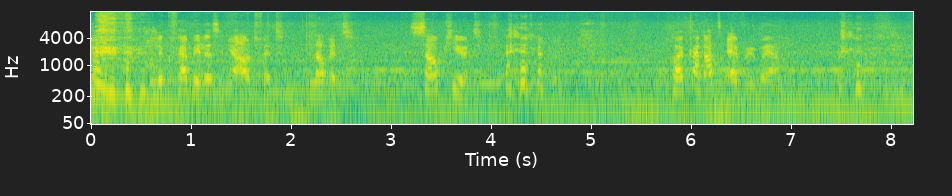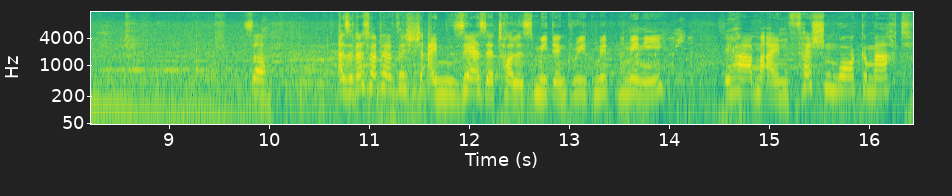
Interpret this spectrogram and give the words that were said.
you look fabulous in your outfit. Love it. So cute. Polka dots everywhere. so, also das war tatsächlich ein sehr, sehr tolles Meet and Greet mit Mini. Wir haben einen Fashion Walk gemacht.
